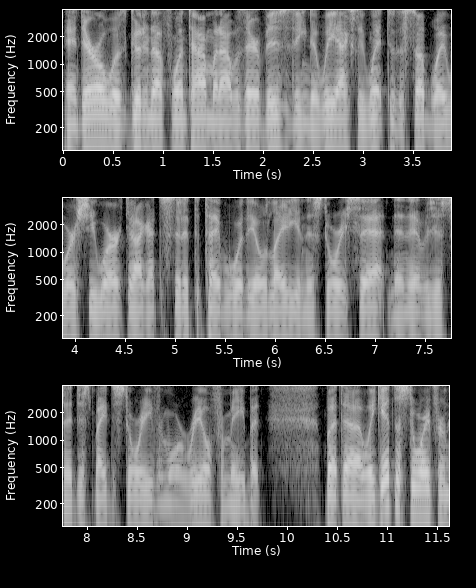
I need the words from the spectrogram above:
and Darrell was good enough one time when I was there visiting that we actually went to the subway where she worked, and I got to sit at the table where the old lady in this story sat, and then it was just it just made the story even more real for me. But but uh, we get the story from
